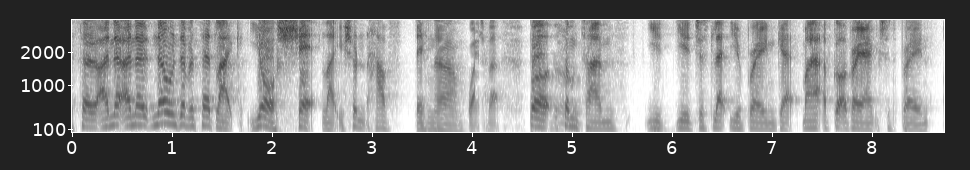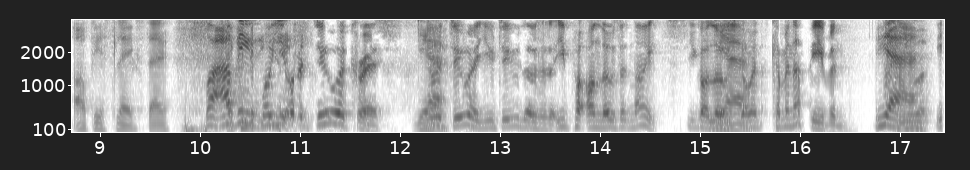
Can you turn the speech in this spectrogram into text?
So I know, I know, no one's ever said like you're shit, like you shouldn't have this, No. whatever. But sometimes you you just let your brain get. My, I've got a very anxious brain, obviously. So well, obviously, Well, you're a doer, Chris. Yeah. You're a doer. You do loads of. You put on loads at nights. You got loads Yeah. going coming up even. Yeah. You were- yeah,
